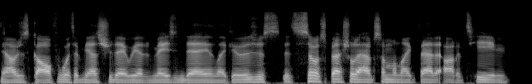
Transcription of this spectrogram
you know, I was just golfing with him yesterday. We had an amazing day. Like it was just, it's so special to have someone like that on a team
